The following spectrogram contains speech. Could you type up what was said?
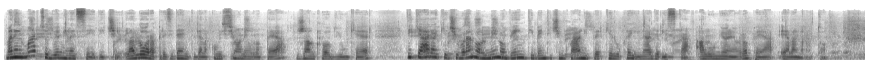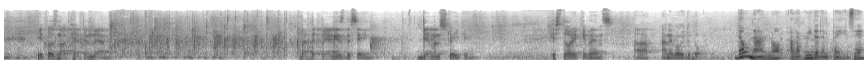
Ma nel marzo 2016 l'allora presidente della Commissione Europea, Jean-Claude Juncker, dichiara che ci vorranno almeno 20-25 anni perché l'Ucraina aderisca all'Unione Europea e alla Nato. It was not happen then. But the pen is the same, demonstrating. Historic events are unavoidable. Da un anno alla guida del paese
